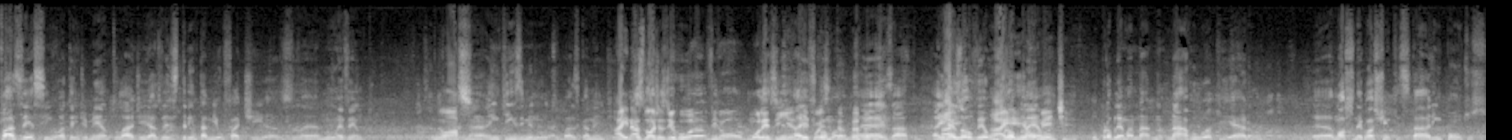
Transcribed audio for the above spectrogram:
fazer sim o atendimento lá de às vezes 30 mil fatias uh, num evento. Nossa. Né? Em 15 minutos, basicamente. Aí nas lojas de rua virou molezinha aí depois, ficou, então. É, exato. Aí, aí resolveu um aí problema. Realmente... O problema na, na rua que eram. É, nosso negócio tinha que estar em pontos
